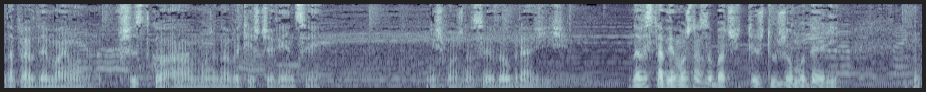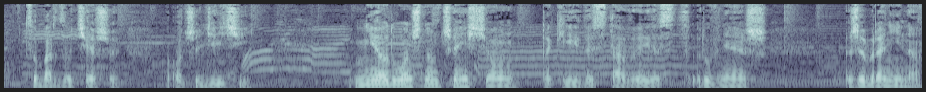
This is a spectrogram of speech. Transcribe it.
naprawdę mają wszystko, a może nawet jeszcze więcej niż można sobie wyobrazić. Na wystawie można zobaczyć też dużo modeli, co bardzo cieszy oczy dzieci. Nieodłączną częścią takiej wystawy jest również żebranina.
